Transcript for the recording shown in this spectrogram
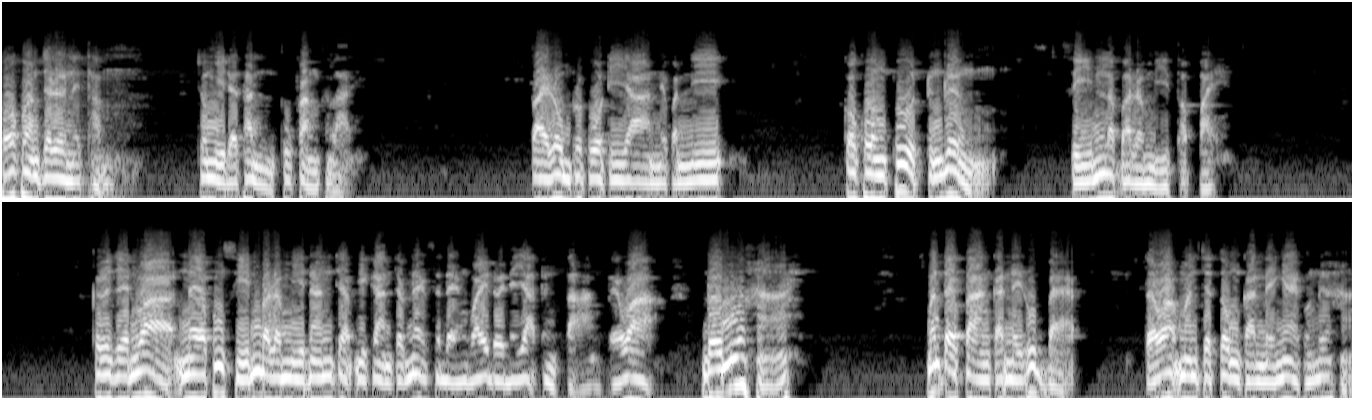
ขอความเจริญในธรรม จงมีแด่ท่านทุกฟังทั้งหลายใต้ร่มพระโพธิญาณในวันนี้ ก็คงพูดถึงเรื่องศีลและบารมีต่อไป ก็จะเห็นว่าแนวของศีลบารมีนั้นจะมีการจำแนกแสดงไว้โดยนิยะต่างๆ แต่ว่าโดยเนื้อหา มันแตกต่างกันในรูปแบบ แต่ว่ามันจะตรงกันในแง่ของเนื้อหา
